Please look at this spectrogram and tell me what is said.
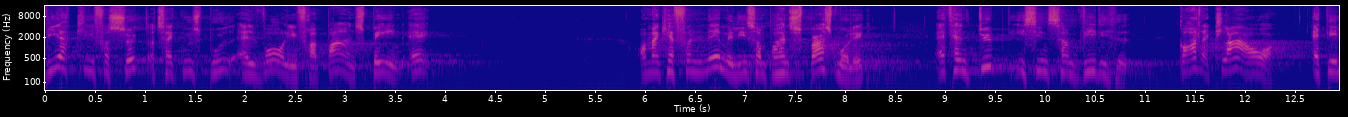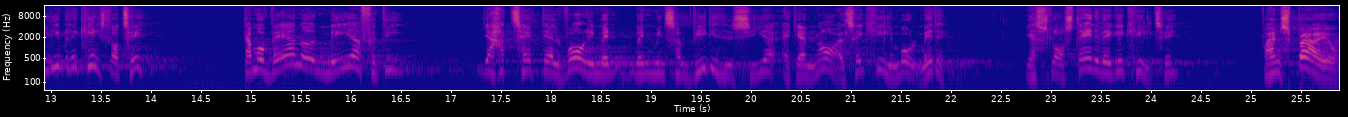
virkelig forsøgt at tage Guds bud alvorligt fra barns ben af. Og man kan fornemme ligesom på hans spørgsmål, ikke, at han dybt i sin samvittighed godt er klar over, at det alligevel ikke helt slår til. Der må være noget mere, fordi jeg har taget det alvorligt, men, men min samvittighed siger, at jeg når altså ikke helt i mål med det. Jeg slår stadigvæk ikke helt til. For han spørger jo,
